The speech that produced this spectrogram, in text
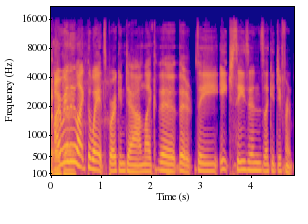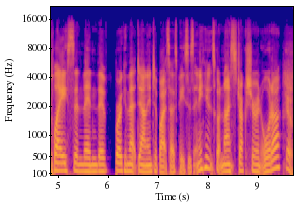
I really like the way it's broken down. Like the the the each season's like a different place, and then they've broken that down into bite-sized pieces. Anything that's got nice structure and order. Yeah.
